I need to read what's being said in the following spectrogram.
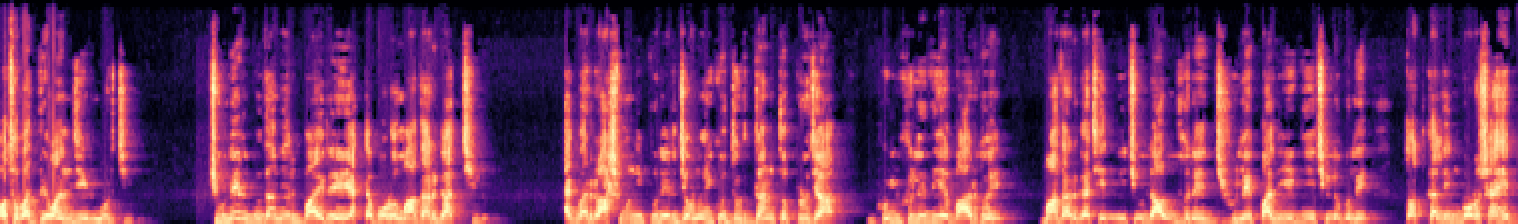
অথবা দেওয়ানজির মর্জি। চুনের গুদামের বাইরে একটা বড় মাদার গাছ ছিল। একবার রাসমণিপুরের জনৈক দুর্দান্ত প্রজা ঘুলঘুলি দিয়ে বার হয়ে মাদার গাছের নিচু ডাল ধরে ঝুলে পালিয়ে গিয়েছিল বলে তৎকালীন বড় সাহেব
